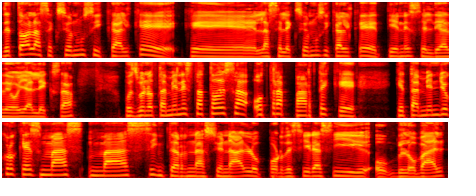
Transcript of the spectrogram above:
de toda la sección musical que, que la selección musical que tienes el día de hoy, Alexa, pues bueno, también está toda esa otra parte que, que también yo creo que es más, más internacional o por decir así, o global,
